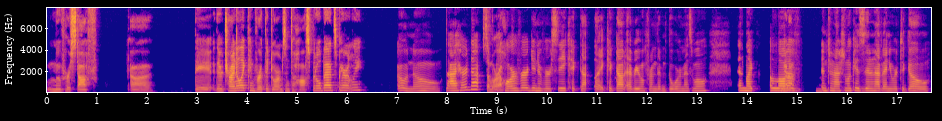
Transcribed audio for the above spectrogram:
move her stuff. Uh they they're trying to like convert the dorms into hospital beds apparently. Oh no. I heard that somewhere else. Harvard University kicked out like kicked out everyone from their dorm as well. And like a lot yeah. of mm. international kids didn't have anywhere to go.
